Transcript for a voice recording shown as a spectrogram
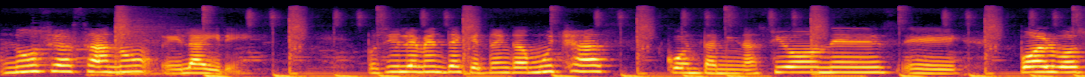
no sea sano el aire. Posiblemente que tenga muchas contaminaciones, eh, polvos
